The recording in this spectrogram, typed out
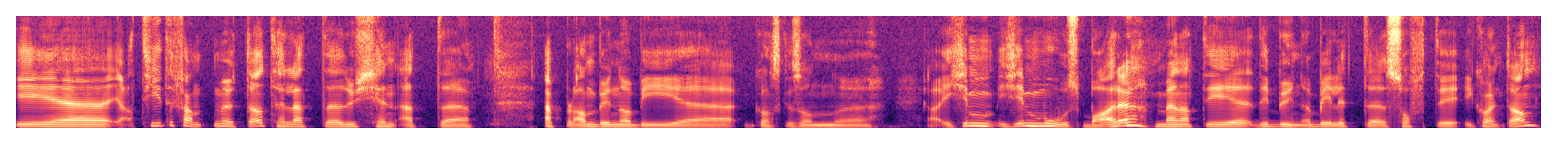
i eh, ja, 10-15 minutter til at uh, du kjenner at uh, eplene begynner å bli uh, ganske sånn ja, ikke, ikke, mosbare, men at de, de, begynner å bli litt soft i, i kantene.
